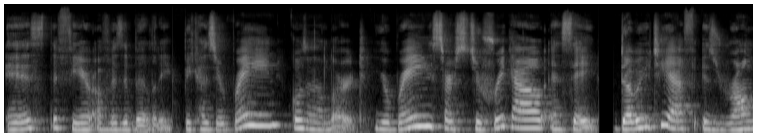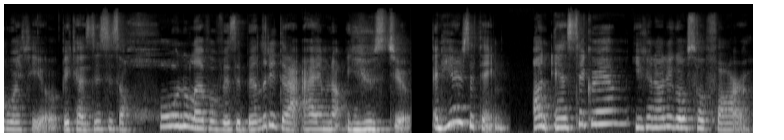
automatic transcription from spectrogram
is the fear of visibility because your brain goes on alert. Your brain starts to freak out and say, WTF is wrong with you because this is a whole new level of visibility that I am not used to. And here's the thing on Instagram, you can only go so far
